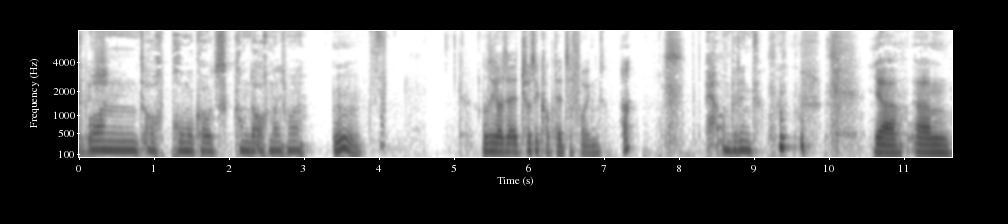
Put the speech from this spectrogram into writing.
Logisch. Und auch Promo-Codes kommen da auch manchmal. Mm. Muss ich also Juicy Cocktail zu folgen. Ha? Ja, unbedingt. ja, ähm,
